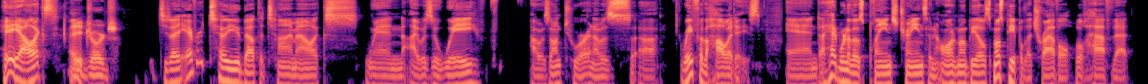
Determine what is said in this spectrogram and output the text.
Hey, Alex. Hey, George. Did I ever tell you about the time, Alex, when I was away? I was on tour and I was uh, away for the holidays. And I had one of those planes, trains, and automobiles. Most people that travel will have that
